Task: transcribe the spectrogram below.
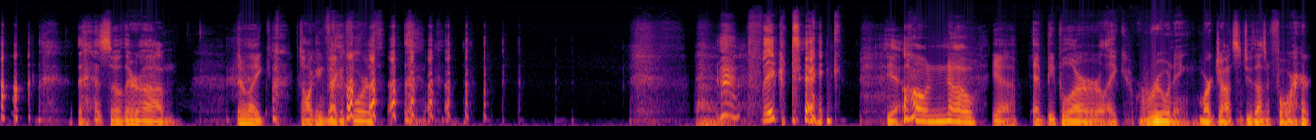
God! so they're um they're like talking back and forth. Thick tank. Yeah. Oh no. Yeah, and people are like ruining Mark Johnson 2004.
